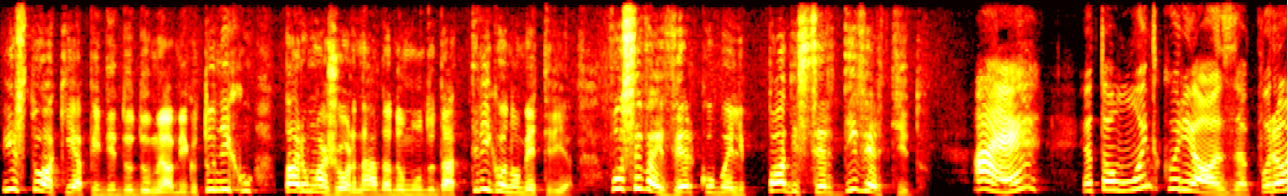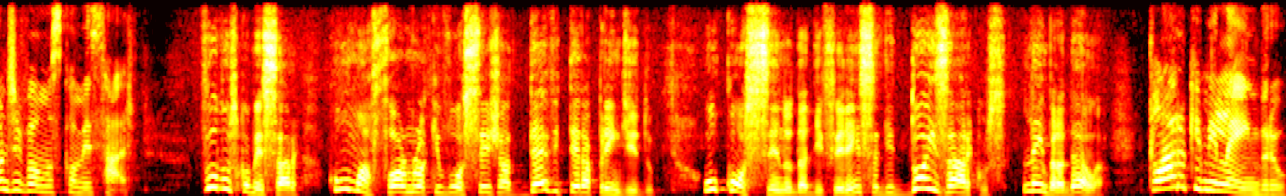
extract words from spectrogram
e estou aqui a pedido do meu amigo Tunico para uma jornada no mundo da trigonometria. Você vai ver como ele pode ser divertido. Ah, é? Eu estou muito curiosa. Por onde vamos começar? Vamos começar com uma fórmula que você já deve ter aprendido. O cosseno da diferença de dois arcos. Lembra dela? Claro que me lembro.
